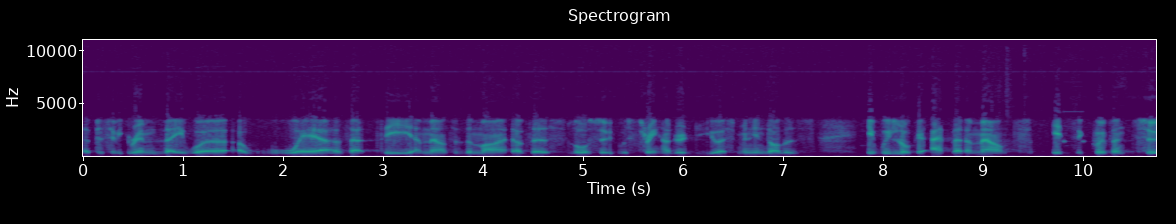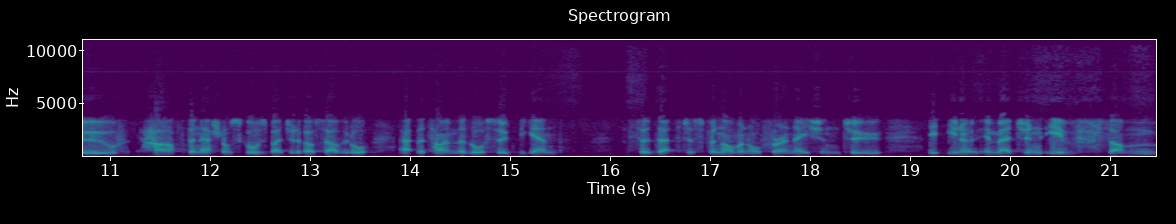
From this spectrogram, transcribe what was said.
the Pacific Rim, they were aware that the amount of the of this lawsuit was 300 US million dollars. If we look at that amount, it's equivalent to half the national schools budget of El Salvador at the time the lawsuit began. So that's just phenomenal for a nation to, you know, imagine if some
